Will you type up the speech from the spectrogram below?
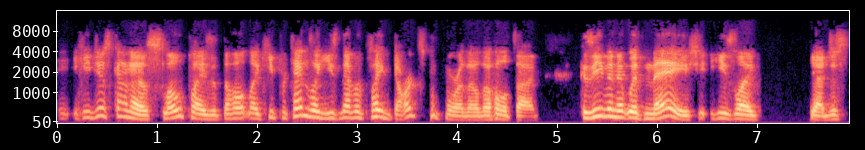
He just kind of slow plays it the whole. Like he pretends like he's never played darts before though the whole time. Because even with Mae, she, he's like, yeah, just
